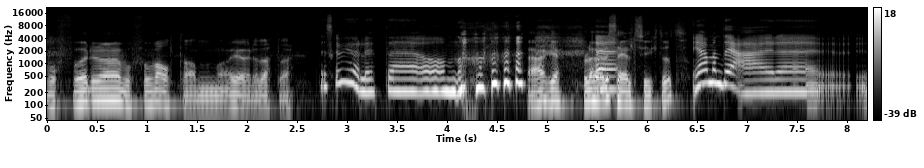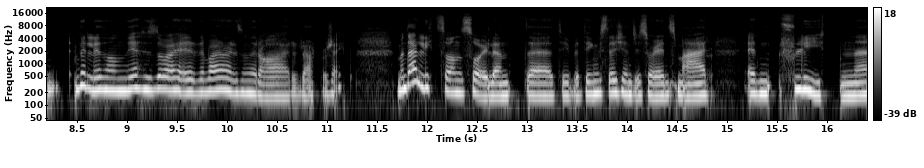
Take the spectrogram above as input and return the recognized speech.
Hvorfor, eh, hvorfor valgte han å gjøre dette? Det skal vi høre litt eh, om nå. Ja, ok, For det høres helt sykt ut. Ja, men det er eh, veldig sånn Jeg syns det var, det var et veldig sånn rar, rart prosjekt. Men det er litt sånn Soylent-type ting. Hvis dere kjenner til Soylent, som er en flytende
